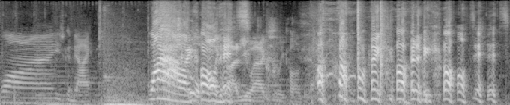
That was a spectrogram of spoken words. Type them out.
one. He's gonna die. Wow, I oh called my it. God, you actually called it. Oh my god, I called it.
